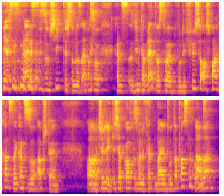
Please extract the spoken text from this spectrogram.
Yes, nein, es ist nicht so ein Schiebtisch, sondern es ist einfach so, kannst, also wie ein Tablett, was du halt, wo die Füße ausfahren kannst und dann kannst du so abstellen. Und Oh, chillig. Ich habe gehofft, dass meine fetten Beine drunter passen und Aber?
